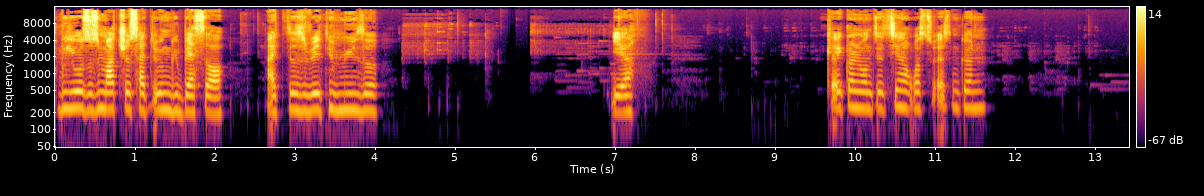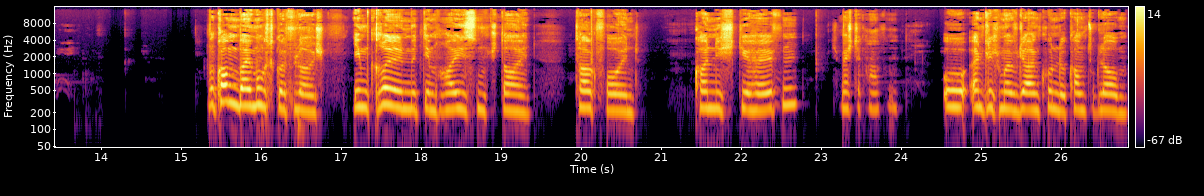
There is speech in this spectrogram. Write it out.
Dubioses Matsche ist halt irgendwie besser als das Wildgemüse. Ja. Yeah. Okay, können wir uns jetzt hier noch was zu essen gönnen? Willkommen bei Muskelfleisch, dem Grill mit dem heißen Stein. Tag, Freund. Kann ich dir helfen? Ich möchte kaufen. Oh, endlich mal wieder ein Kunde, kaum zu glauben.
